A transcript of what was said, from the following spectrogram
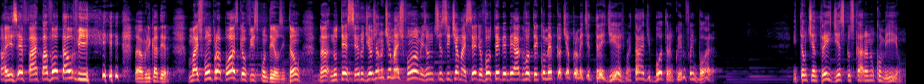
Aí você faz para voltar a ouvir. Não, brincadeira. Mas foi um propósito que eu fiz com Deus. Então, no terceiro dia eu já não tinha mais fome, já não tinha, sentia mais sede. Eu voltei a beber água, voltei a comer, porque eu tinha prometido três dias. Mas estava de boa, tranquilo, foi embora. Então, tinha três dias que os caras não comiam.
